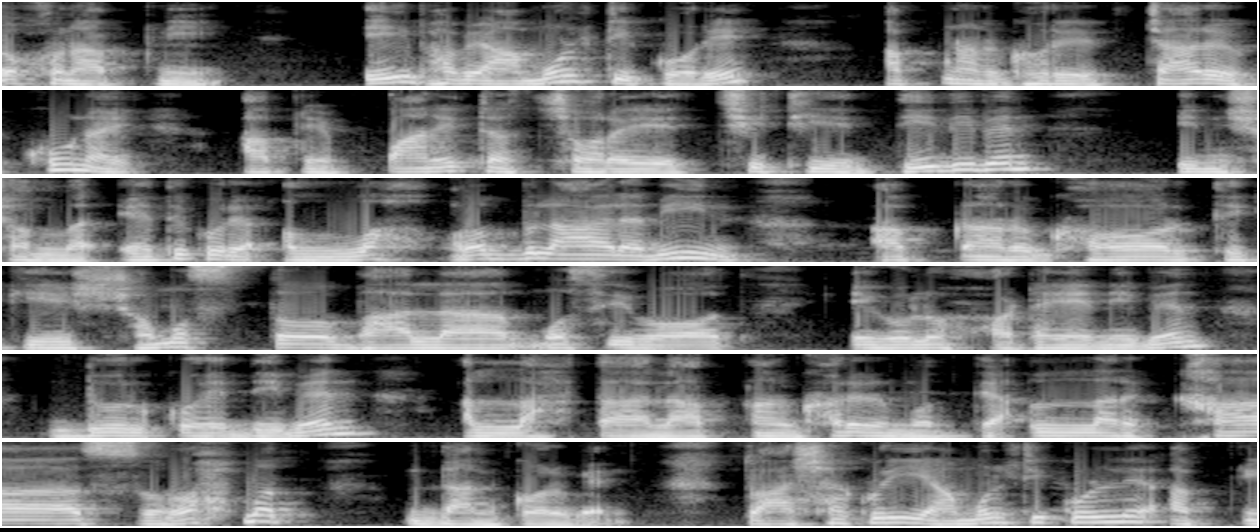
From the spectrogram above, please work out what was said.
তখন আপনি এইভাবে আমলটি করে আপনার ঘরের চারে কোনায় আপনি পানিটা চড়াইয়ে ছিটিয়ে দিয়ে দিবেন। ইনশাল্লাহ এতে করে আল্লাহ রব্বুল আলমিন আপনার ঘর থেকে সমস্ত ভালা মুসিবত এগুলো হটাইয়ে নেবেন, দূর করে দিবেন। আল্লাহ তালা আপনার ঘরের মধ্যে আল্লাহর খাস রহমত দান করবেন। তো আশা করি আমলটি করলে আপনি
